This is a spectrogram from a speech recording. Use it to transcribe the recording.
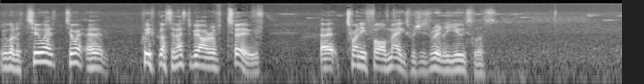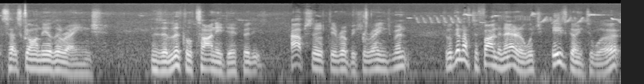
we've got a two, uh, two uh, we've got an SWR of 2 at 24 megs which is really useless So let's go on the other range. There's a little tiny dip, but it's absolutely rubbish arrangement. So we're going to have to find an aerial which is going to work.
